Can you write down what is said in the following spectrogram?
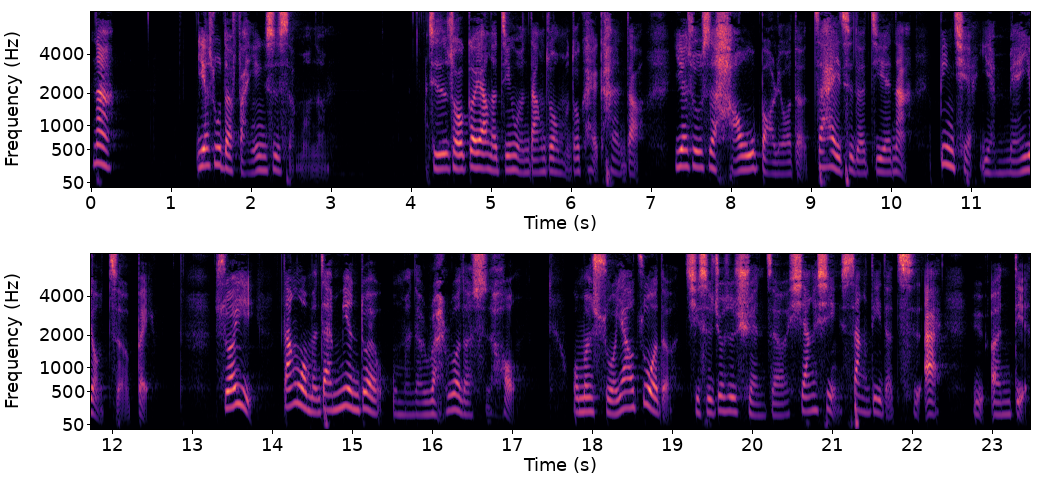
那耶稣的反应是什么呢？其实从各样的经文当中，我们都可以看到，耶稣是毫无保留的再一次的接纳，并且也没有责备。所以，当我们在面对我们的软弱的时候，我们所要做的，其实就是选择相信上帝的慈爱与恩典。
